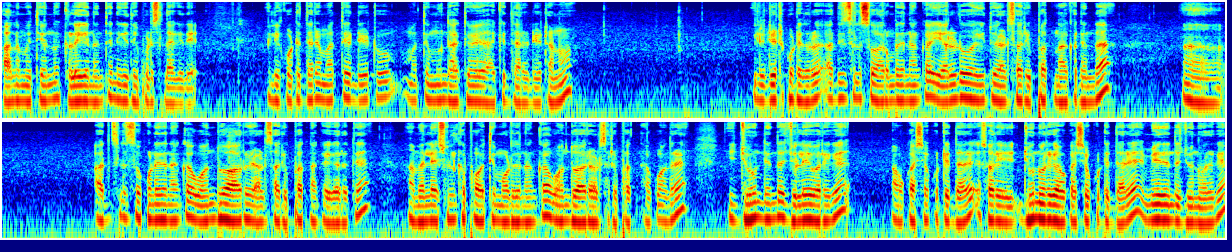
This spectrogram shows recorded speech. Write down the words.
ಕಾಲಮಿತಿಯನ್ನು ಕೆಳಗಿನಂತೆ ನಿಗದಿಪಡಿಸಲಾಗಿದೆ. ಇಲ್ಲಿ ಕೊಟ್ಟಿದ್ದಾರೆ ಮತ್ತು ಡೇಟು, ಮತ್ತೆ ಮುಂದೆ ಹಾಕಿ, ಹಾಕಿದ್ದಾರೆ ಡೇಟನ್ನು ಇಲ್ಲಿ ಡೇಟ್ ಕೊಟ್ಟಿದ್ದಾರೆ, ಅರ್ಜಿ ಸಲ್ಲಿಸುವ ಆರಂಭ ದಿನಾಂಕ ಎರಡು ಐದು ಎರಡು ಸಾವಿರದ ಇಪ್ಪತ್ತ್ನಾಲ್ಕರಿಂದ ಅರ್ಜಿ ಸಲ್ಲಿಸುವ ಕೊನೆಯ ದಿನಾಂಕ ಒಂದು ಆರು ಎರಡು ಸಾವಿರದ ಇಪ್ಪತ್ತ್ನಾಲ್ಕಾಗಿರುತ್ತೆ ಆಮೇಲೆ ಶುಲ್ಕ ಪಾವತಿ ಮಾಡೋ ದಿನಾಂಕ ಒಂದು ಆರು ಎರಡು ಸಾವಿರದ ಇಪ್ಪತ್ತ್ನಾಲ್ಕು ಅಂದರೆ ಈ ಜೂನ್ದಿಂದ ಜುಲೈವರೆಗೆ ಅವಕಾಶ ಕೊಟ್ಟಿದ್ದಾರೆ. ಸಾರಿ ಜೂನ್ವರೆಗೆ ಅವಕಾಶ ಕೊಟ್ಟಿದ್ದಾರೆ. ಮೇದಿಂದ ಜೂನ್ವರೆಗೆ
